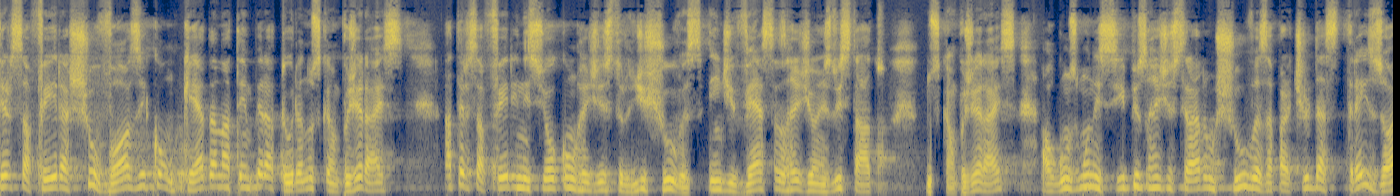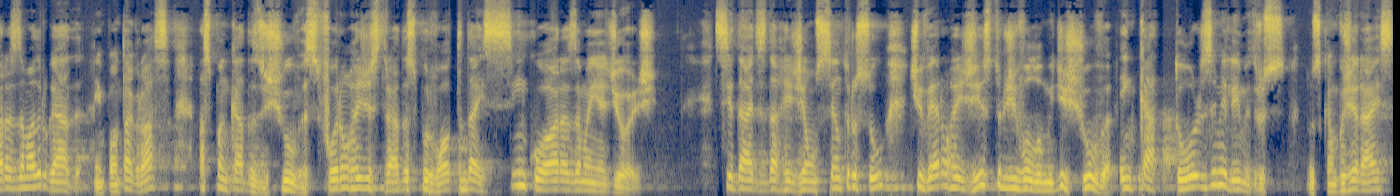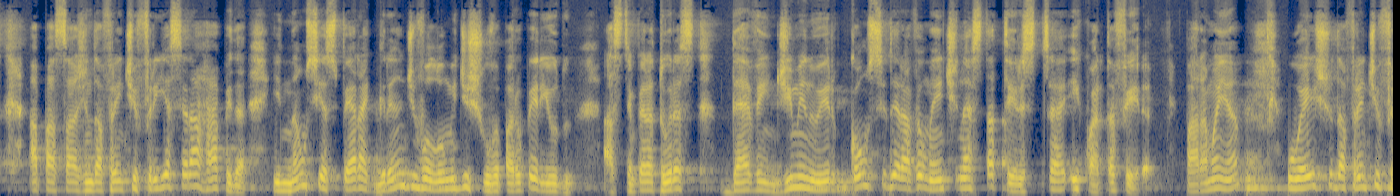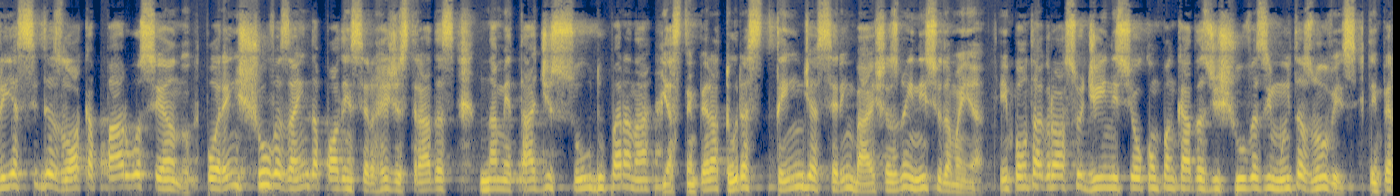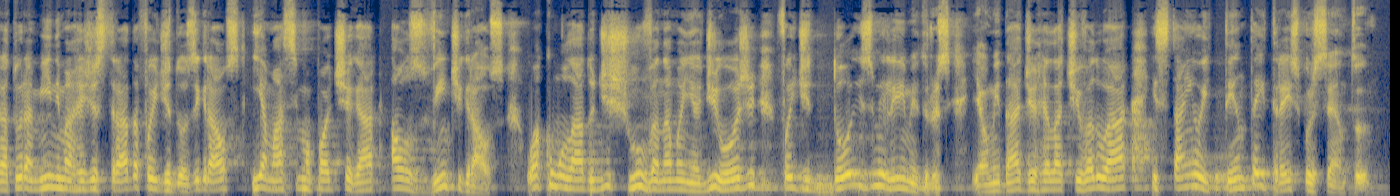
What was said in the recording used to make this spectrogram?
Terça-feira chuvosa e com queda na temperatura nos Campos Gerais. A terça-feira iniciou com o registro de chuvas em diversas regiões do estado. Nos Campos Gerais, alguns municípios registraram chuvas a partir das 3 horas da madrugada. Em Ponta Grossa, as pancadas de chuvas foram registradas por volta das 5 horas da manhã de hoje. Cidades da região Centro-Sul tiveram registro de volume de chuva em 14 milímetros. Nos Campos Gerais, a passagem da frente fria será rápida e não se espera grande volume de chuva para o período. As temperaturas devem diminuir consideravelmente nesta terça e quarta-feira. Para amanhã, o eixo da frente fria se desloca para o oceano, porém chuvas ainda podem ser registradas na metade sul do Paraná e as temperaturas tendem a serem baixas no início da manhã. Em Ponta Grossa, o dia iniciou com pancadas de chuvas e muitas nuvens. Temperatura mínima registrada foi de 12 graus e a máxima pode chegar aos 20 graus. O acumulado de chuva na manhã de hoje foi de 2 milímetros e a umidade relativa do ar está em 83%.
